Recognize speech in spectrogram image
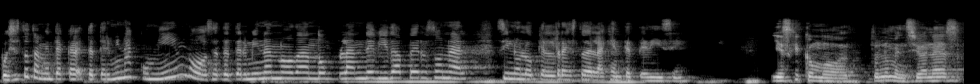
pues esto también te, te termina comiendo, o sea, te termina no dando un plan de vida personal, sino lo que el resto de la gente te dice. Y es que como tú lo mencionas,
